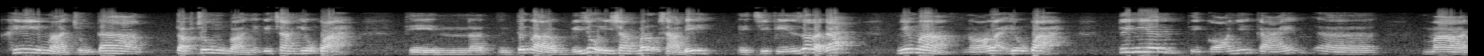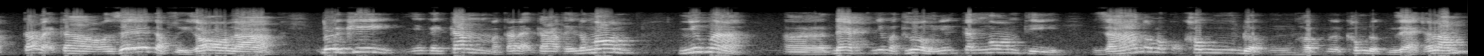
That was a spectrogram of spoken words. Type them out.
khi mà chúng ta tập trung vào những cái trang hiệu quả thì ờ, tức là ví dụ như trang bất động sản đi thì chi phí rất là đắt nhưng mà nó lại hiệu quả. Tuy nhiên thì có những cái uh, mà các đại ca nó dễ gặp rủi ro là đôi khi những cái căn mà các đại ca thấy nó ngon nhưng mà uh, đẹp nhưng mà thường những căn ngon thì giá nó cũng không được hợp không được rẻ cho lắm.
